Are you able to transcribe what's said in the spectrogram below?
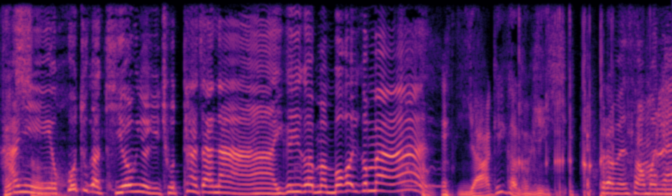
됐어. 아니 호두가 기억력이 좋다잖아. 이거 이것만 먹어 이것만. 야기가 거기. 그러면서 어머님은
